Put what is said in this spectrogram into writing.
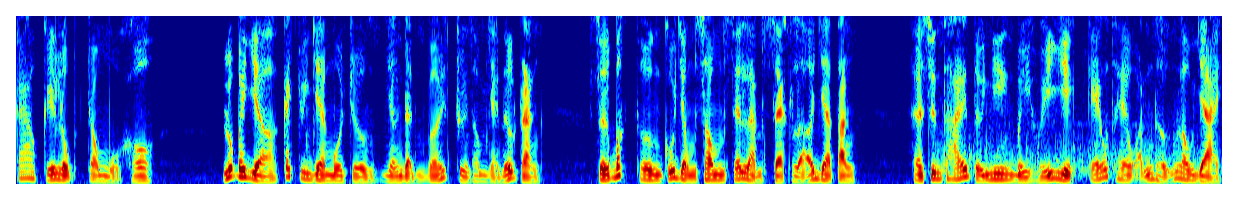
cao kỷ lục trong mùa khô. Lúc bấy giờ, các chuyên gia môi trường nhận định với truyền thông nhà nước rằng sự bất thường của dòng sông sẽ làm sạt lở gia tăng. hệ sinh thái tự nhiên bị hủy diệt kéo theo ảnh hưởng lâu dài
